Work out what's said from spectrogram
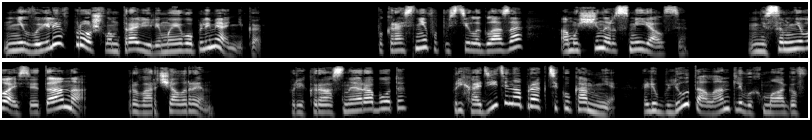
Не вы ли в прошлом травили моего племянника?» Покраснев, опустила глаза, а мужчина рассмеялся. «Не сомневайся, это она», — проворчал Рен. «Прекрасная работа. Приходите на практику ко мне. Люблю талантливых магов»,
